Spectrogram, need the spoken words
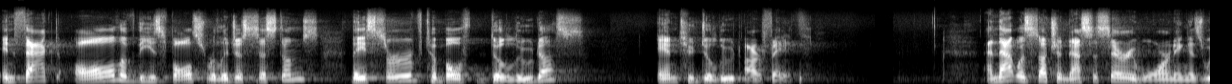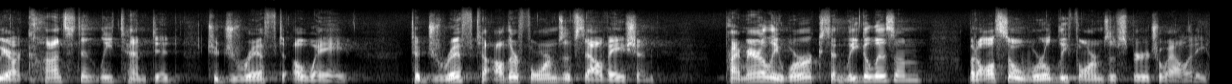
In fact, all of these false religious systems, They serve to both delude us and to dilute our faith. And that was such a necessary warning as we are constantly tempted to drift away, to drift to other forms of salvation, primarily works and legalism, but also worldly forms of spirituality.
